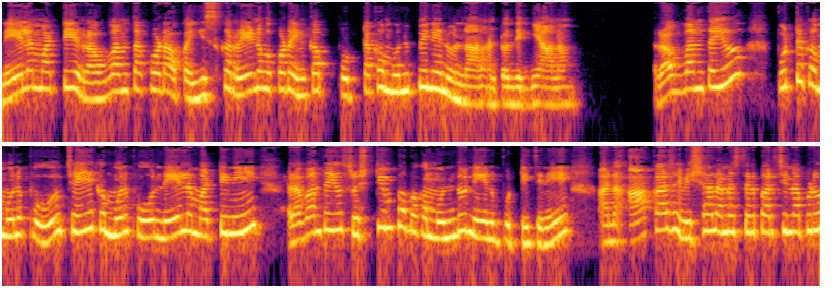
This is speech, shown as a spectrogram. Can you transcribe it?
నేల మట్టి రవ్వంతా కూడా ఒక ఇసుక రేణువు కూడా ఇంకా పుట్టక మునిపి నేను అంటుంది జ్ఞానం. రవ్వంతయు పుట్టక మునుపు చేయక మునుపు నేల మట్టిని రవ్వంతయు సృష్టింపబక ముందు నేను పుట్టించిని ఆయన ఆకాశ విషయాలను స్థిరపరిచినప్పుడు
